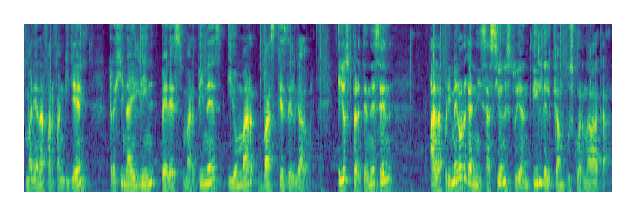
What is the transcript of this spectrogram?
Mariana Farfán Guillén, Regina Ailín Pérez Martínez y Omar Vázquez Delgado. Ellos pertenecen a la primera organización estudiantil del campus Cuernavaca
